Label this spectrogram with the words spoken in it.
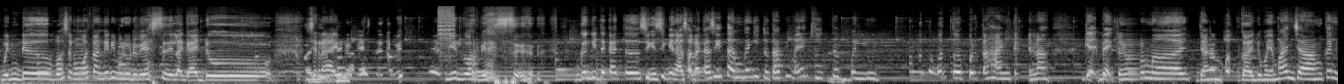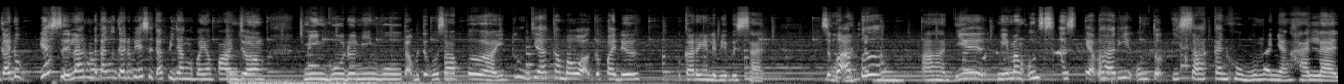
Benda pasal rumah tangga ni Benda-benda biasa lah Gaduh Cerai benda biasa Tapi dia luar biasa Bukan kita kata Sikit-sikit nak salahkan setan Bukan gitu Tapi maknanya kita hmm. perlu Betul-betul pertahankan lah Get back to normal Jangan buat gaduh banyak panjang Kan gaduh Biasalah rumah tangga gaduh biasa Tapi jangan banyak panjang Seminggu dua minggu Tak betul-betul siapa Itu dia akan bawa kepada perkara yang lebih besar. Sebab apa? Uh, dia memang usaha setiap hari untuk pisahkan hubungan yang halal.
